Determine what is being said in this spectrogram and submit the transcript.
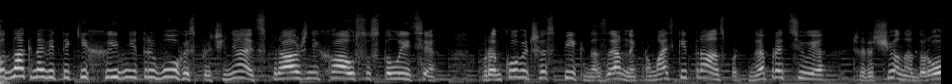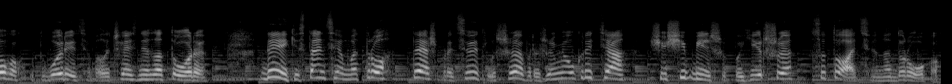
Однак навіть такі хибні тривоги спричиняють справжній хаос у столиці. В ранковий час пік наземний громадський транспорт не працює, через що на дорогах утворюються величезні затори. Деякі станції метро теж працюють лише в режимі укриття, що ще більше погіршує ситуацію на дорогах.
